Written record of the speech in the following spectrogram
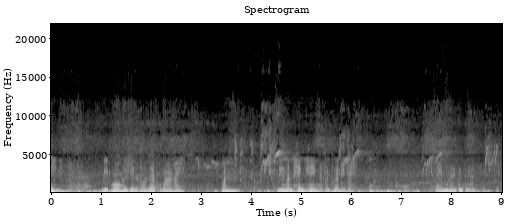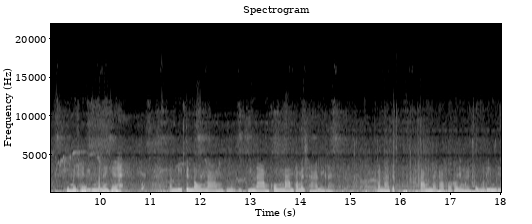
นี่นี่บีดมองไม่เห็นตอนแรกเพราะว่าอะไร มันดินมันแห้งๆอะเพื่อนๆเห็นไหมเต็มเลยเพื่อนๆคือไม่ใช่ดินมันแห้งๆมันมีเป็นหนองน้ำอืมที่น้ำของน้ำธรรมชาตินี่แหละ มันน่าจะต่ำนะคะ เพราะเขายังไม่ถมดินที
